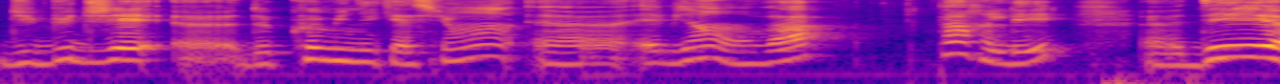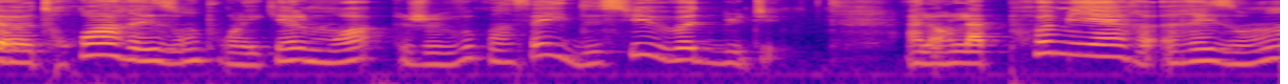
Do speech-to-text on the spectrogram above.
du budget euh, de communication. Euh, eh bien, on va parler des trois raisons pour lesquelles moi je vous conseille de suivre votre budget. Alors la première raison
